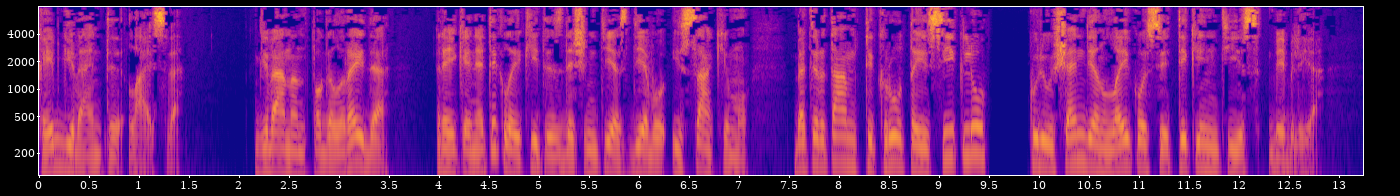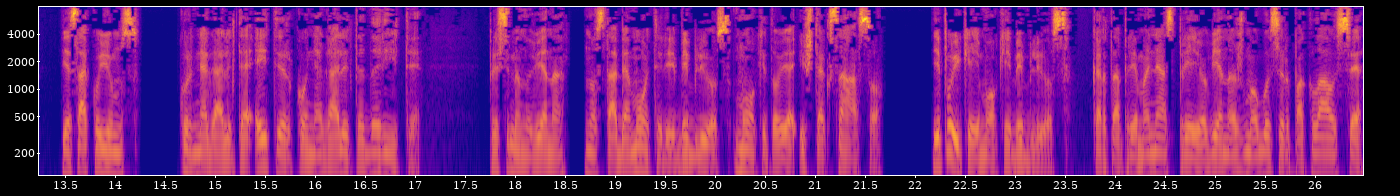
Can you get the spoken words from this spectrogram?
kaip gyventi laisvę. Gyvenant pagal raidę, reikia ne tik laikytis dešimties dievų įsakymų, bet ir tam tikrų taisyklių, kurių šiandien laikosi tikintys Biblija. Jie sako jums, kur negalite eiti ir ko negalite daryti. Prisimenu vieną nuostabią moterį, Biblijos mokytoją iš Teksaso. Ji puikiai mokė Biblijos. Kartą prie manęs priejo vienas žmogus ir paklausė,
